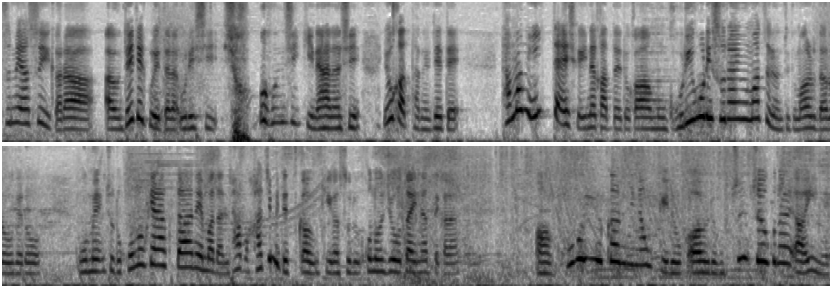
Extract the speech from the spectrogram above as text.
集めやすいから、あの、出てくれたら嬉しい。正直な話。よかったね、出て。たまに1体しかいなかったりとか、もうゴリゴリスライム祭りの時もあるだろうけど、ごめん、ちょっとこのキャラクターね、まだね、多分初めて使う気がする。この状態になってから。あ、こういう感じに OK でか。あ、でも普通に強くない？あ、いいね。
